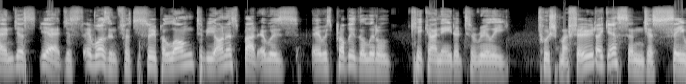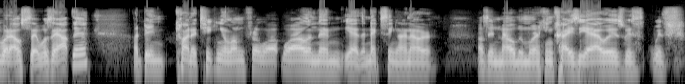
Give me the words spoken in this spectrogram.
and just yeah, just it wasn't for super long to be honest, but it was it was probably the little kick I needed to really push my food, I guess, and just see what else there was out there. I'd been kind of ticking along for a while, and then yeah, the next thing I know, I was in Melbourne working crazy hours with with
